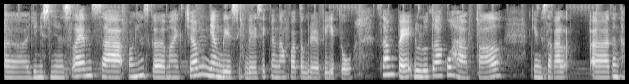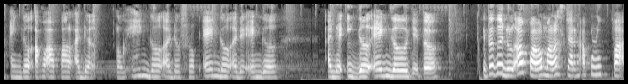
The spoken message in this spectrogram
uh, jenis-jenis lensa, pokoknya segala macam yang basic-basic tentang fotografi itu. Sampai dulu tuh aku hafal, kayak misalkan uh, tentang angle aku apal ada low angle, ada frog angle, ada angle, ada eagle angle gitu. Itu tuh dulu apal, malah sekarang aku lupa.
